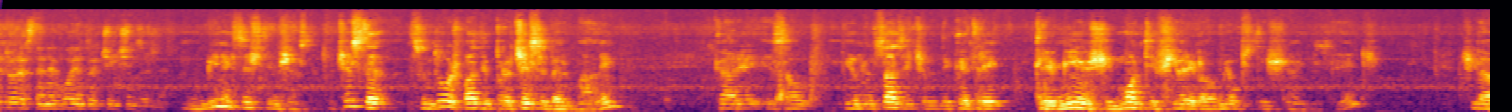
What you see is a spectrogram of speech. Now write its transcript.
câte ori este nevoie între cei 50 de ani. Bine să știm și asta. Acestea sunt 24 de procese verbale care s-au enunțat, zicem, de către Cremiu și Montefiore la 1860 și la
